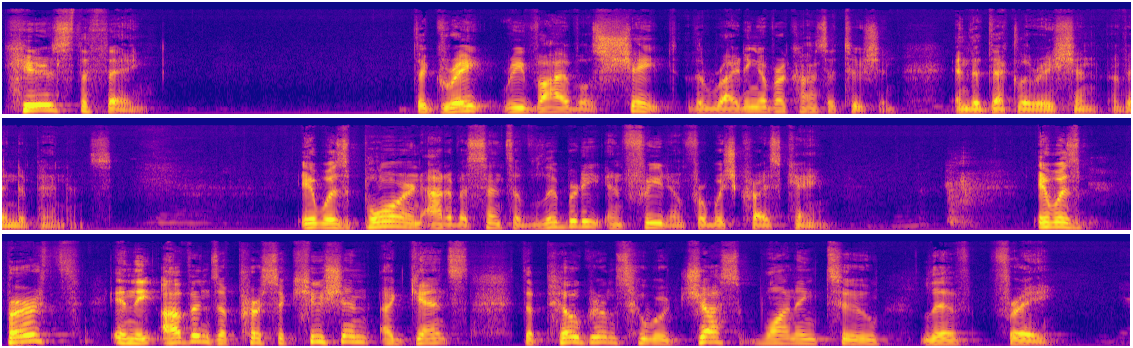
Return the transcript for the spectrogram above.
Here's the thing the great revivals shaped the writing of our Constitution and the Declaration of Independence. It was born out of a sense of liberty and freedom for which Christ came. It was birthed in the ovens of persecution against the pilgrims who were just wanting to live free yes.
